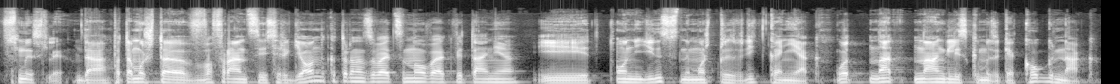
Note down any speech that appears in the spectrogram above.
В смысле? Да, потому что во Франции есть регион, который называется Новая Аквитания, и он единственный может производить коньяк. Вот на, на английском языке когнак.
